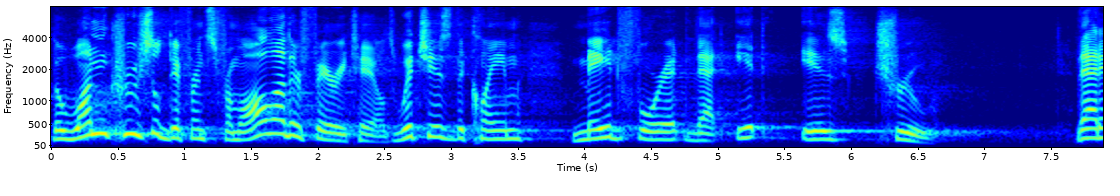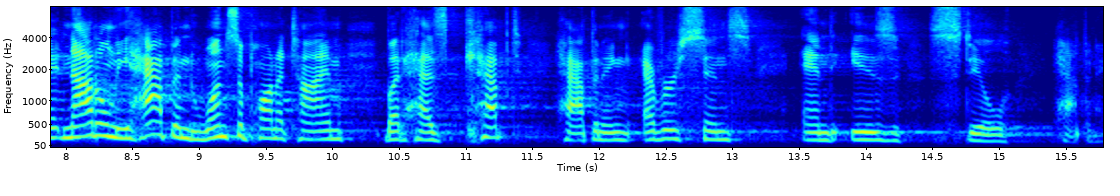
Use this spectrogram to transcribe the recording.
the one crucial difference from all other fairy tales, which is the claim made for it that it is true that it not only happened once upon a time, but has kept happening ever since and is still happening.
